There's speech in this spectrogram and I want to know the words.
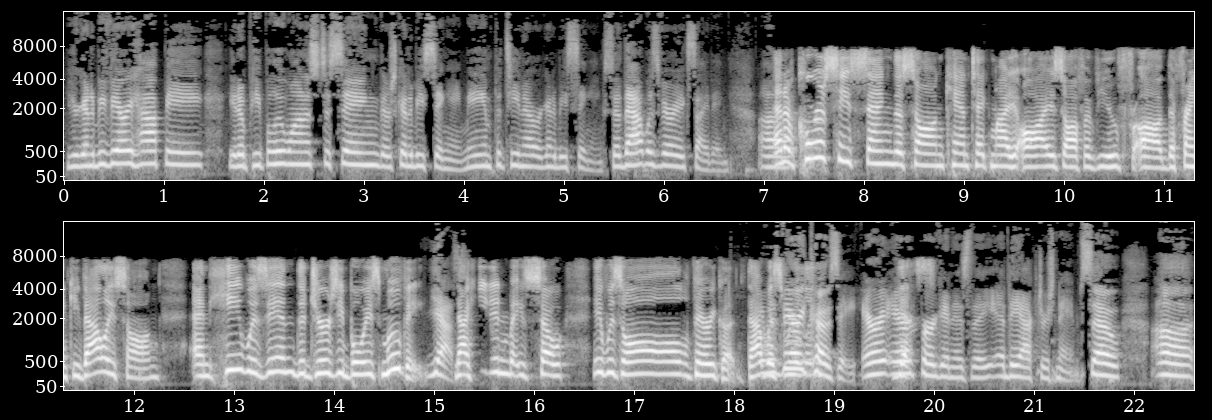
you're going to be very happy. You know, people who want us to sing, there's going to be singing. Me and Patina are going to be singing. So that was very exciting. Uh, and of course, he sang the song "Can't Take My Eyes Off of You," uh, the Frankie Valli song, and he was in the Jersey Boys movie. Yes. Now he didn't. So it was all very good. That it was, was very really, cozy. Erich, Erich yes. Bergen is the the actor's name. So uh,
